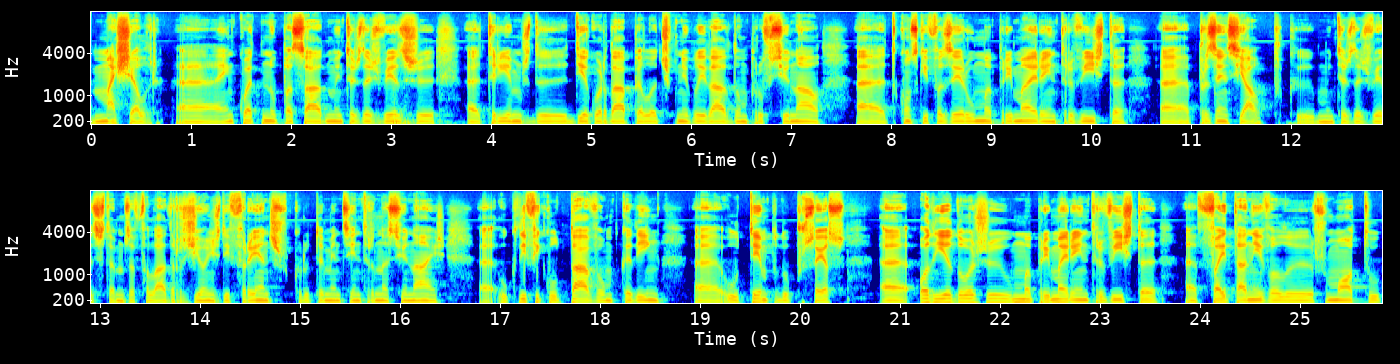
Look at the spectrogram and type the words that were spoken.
mais célere, uh, enquanto no passado muitas das vezes uh, teríamos de, de, aguardar pela disponibilidade de um profissional de conseguir fazer uma primeira entrevista presencial, porque muitas das vezes estamos a falar de regiões diferentes, recrutamentos internacionais, o que dificultava um bocadinho o tempo do processo. Uh, ao dia de hoje, uma primeira entrevista uh, feita a nível remoto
